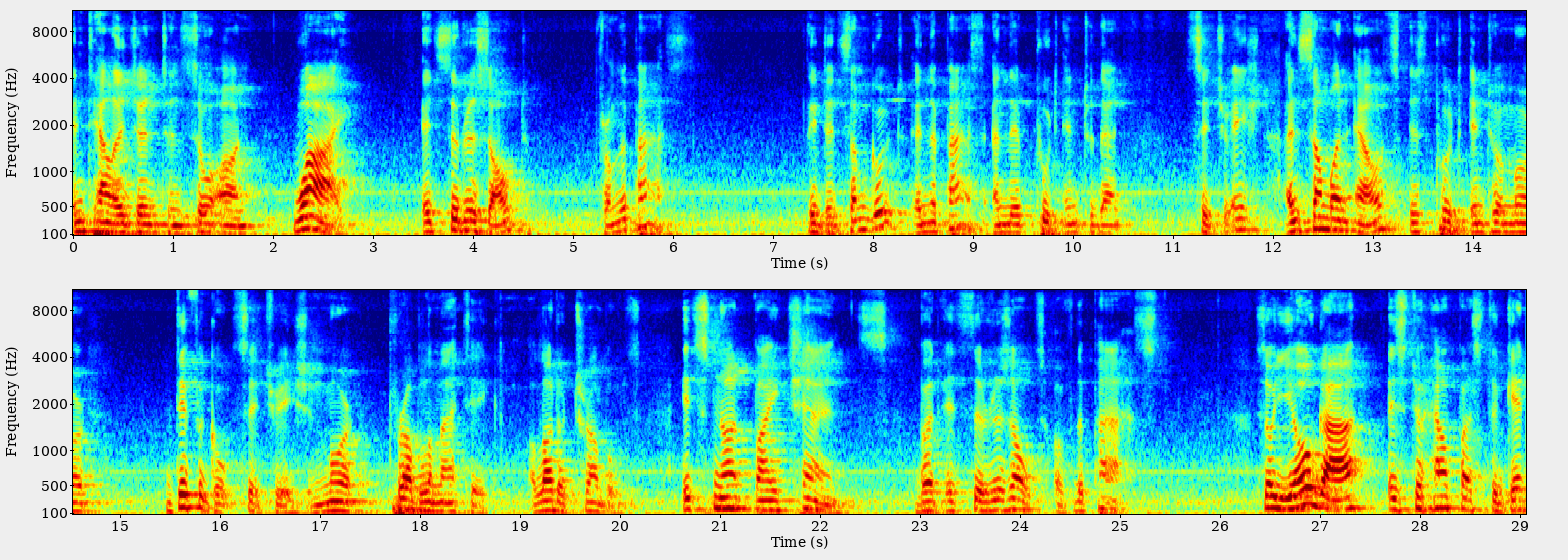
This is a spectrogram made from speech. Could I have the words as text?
intelligent and so on. Why? It's the result from the past. They did some good in the past and they're put into that situation. And someone else is put into a more difficult situation, more problematic, a lot of troubles. It's not by chance, but it's the result of the past. So yoga is to help us to get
